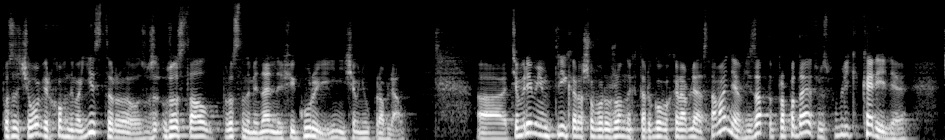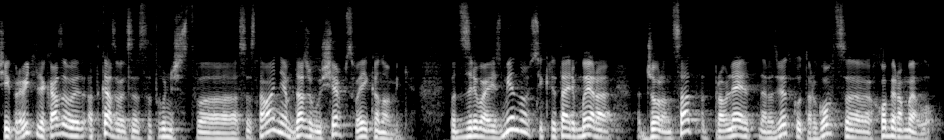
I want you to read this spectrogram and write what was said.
после чего верховный магистр уже стал просто номинальной фигурой и ничем не управлял. Э, тем временем три хорошо вооруженных торговых корабля основания внезапно пропадают в республике Карелия, чей правитель отказывается от сотрудничества с основанием даже в ущерб своей экономике. Подозревая измену, секретарь мэра Джоран Сад отправляет на разведку торговца Хобера Меллоу.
